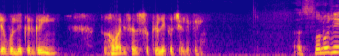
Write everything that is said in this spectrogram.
जब वो लेकर गई तो हमारी सरस्वती लेकर चली गई। सोनू जी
